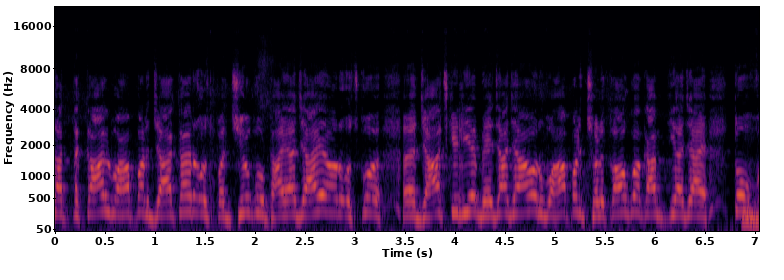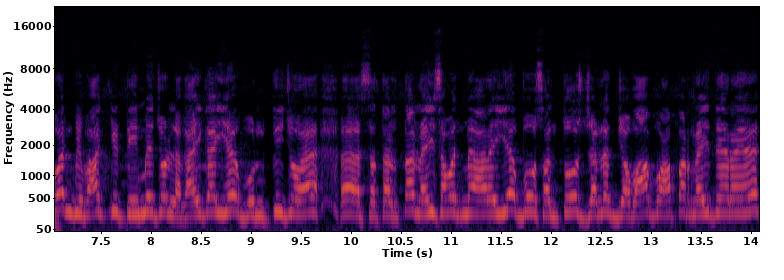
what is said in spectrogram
तत्काल वहाँ पर जाकर उस पंछियों को उठाया जाए और उसको जाँच के लिए भेजा जाए और वहाँ पर छिड़काव का काम किया जाए। तो हम्म। वन विभाग की टीमें जो लगाई गई है उनकी जो है सतर्कता नहीं समझ में आ रही है वो संतोषजनक जवाब वहाँ पर नहीं दे रहे हैं।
